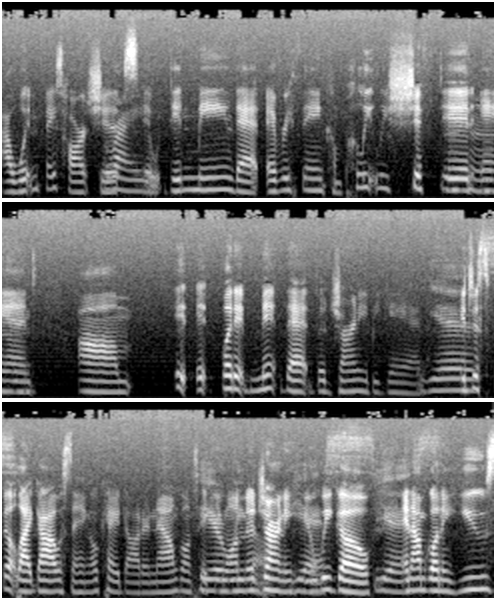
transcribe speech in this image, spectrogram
I wouldn't face hardships. Right. It didn't mean that everything completely shifted Mhm. and um it, it but it meant that the journey began. yes. It just felt like God was saying, "Okay, daughter, now I'm going to take Here you on the go. journey. Here we go, Yes. and I'm going to use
